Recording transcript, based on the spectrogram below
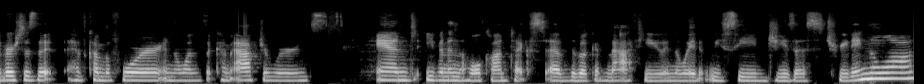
the verses that have come before and the ones that come afterwards, and even in the whole context of the book of Matthew and the way that we see Jesus treating the law,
